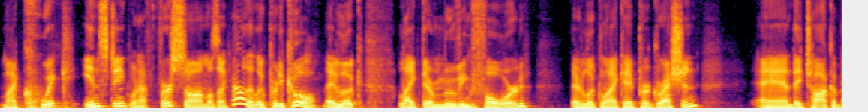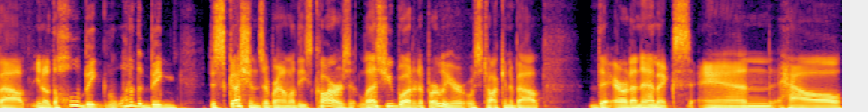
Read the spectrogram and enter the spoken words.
my quick instinct when I first saw them, I was like, oh, they look pretty cool. They look like they're moving forward. They look like a progression. And they talk about, you know, the whole big, one of the big discussions around all these cars, Les, you brought it up earlier, was talking about the aerodynamics and how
